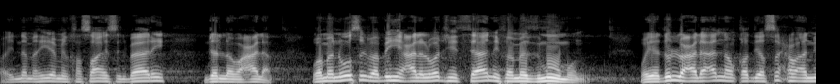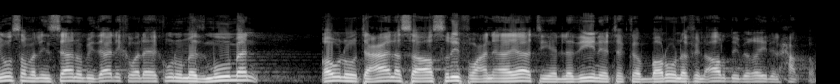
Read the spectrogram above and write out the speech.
وإنما هي من خصائص الباري جل وعلا. ومن وصف به على الوجه الثاني فمذموم. ويدل على أنه قد يصح أن يوصف الإنسان بذلك ولا يكون مذموما. قوله تعالى سأصرف عن آياتي الذين يتكبرون في الأرض بغير الحق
